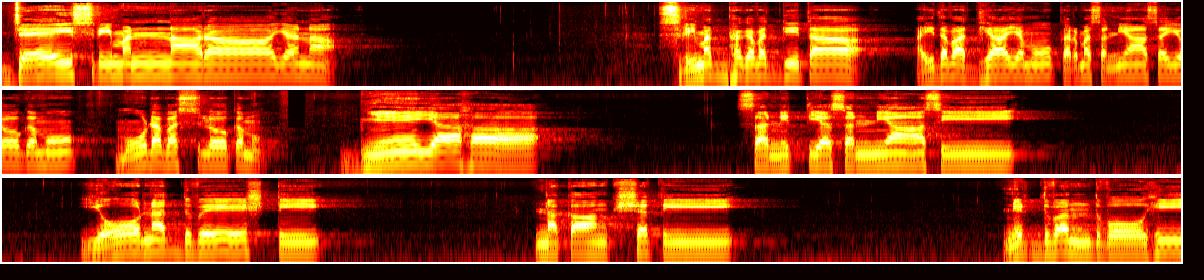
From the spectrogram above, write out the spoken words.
జై శ్రీమన్నారాయణ. శ్రీమద్భగవద్గీత ఐదవ అధ్యాయము కర్మ సన్యాసయోగము మూడవ శ్లోకము. జ్ఞేయ స నిత్య సన్యాసీ యో నద్వేష్టి न काङ्क्षति निर्द्वन्द्वो हि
